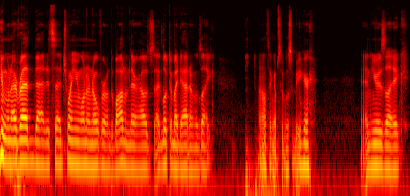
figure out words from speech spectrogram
when I read that it said 21 and over on the bottom there, I was I looked at my dad and I was like, I don't think I'm supposed to be here. And he was like,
